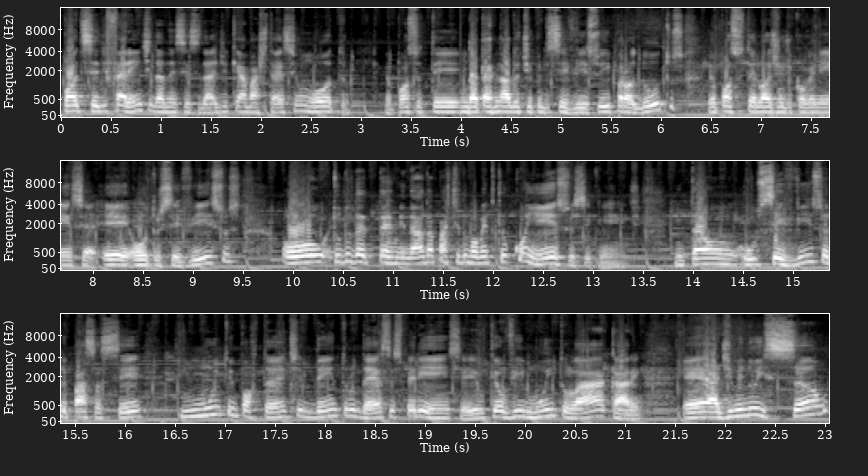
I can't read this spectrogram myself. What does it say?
pode ser diferente da necessidade de quem abastece um outro. Eu posso ter um determinado tipo de serviço e produtos, eu posso ter loja de conveniência e outros serviços, ou tudo determinado a partir do momento que eu conheço esse cliente. Então, o serviço ele passa a ser muito importante dentro dessa experiência. E o que eu vi muito lá, Karen, é a diminuição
